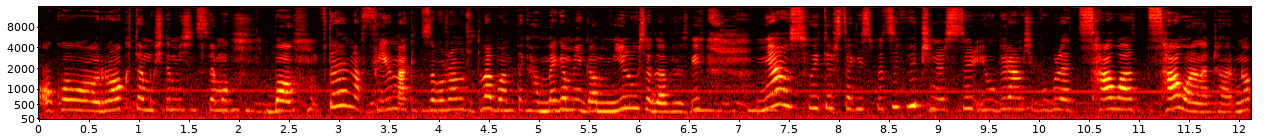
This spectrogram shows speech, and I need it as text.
około rok temu, 7 miesięcy temu, bo wtedy na filmach, kiedy założyłam YouTube'a, byłam taka mega, mega milusia dla wszystkich. Miałam swój też taki specyficzny styl i ubierałam się w ogóle cała, cała na czarno.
